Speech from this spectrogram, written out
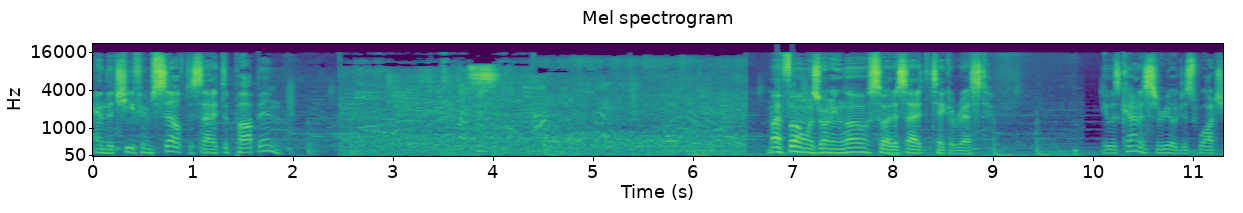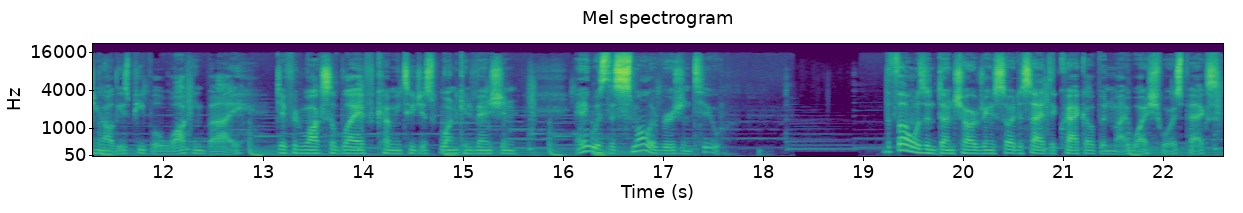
And the chief himself decided to pop in. My phone was running low, so I decided to take a rest. It was kind of surreal just watching all these people walking by, different walks of life coming to just one convention, and it was the smaller version too. The phone wasn't done charging, so I decided to crack open my Weiss Schwarz packs.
